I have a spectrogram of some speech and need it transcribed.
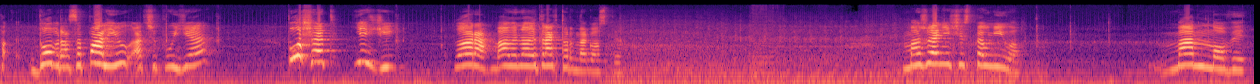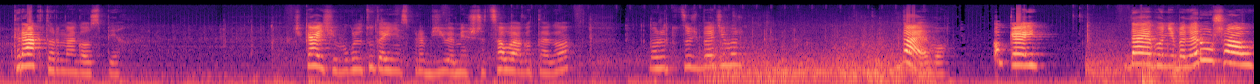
Pa Dobra, zapalił, a czy pójdzie? Poszedł! Jeździ. Dobra, mamy nowy traktor na gospie. Marzenie się spełniło. Mam nowy traktor na gospie. Czekajcie, w ogóle tutaj nie sprawdziłem jeszcze całego tego. Może tu coś będzie? Może... Daję, bo. Okej. Daję, bo nie będę ruszał.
